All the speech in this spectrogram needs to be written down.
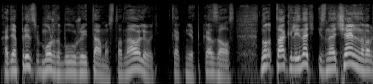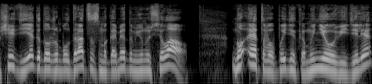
Хотя, в принципе, можно было уже и там останавливать, как мне показалось. Но так или иначе, изначально вообще Диего должен был драться с Магомедом Юнусилао. Но этого поединка мы не увидели.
